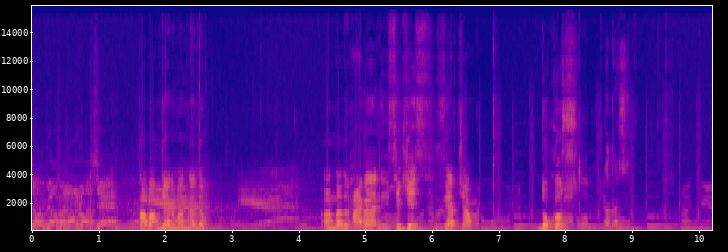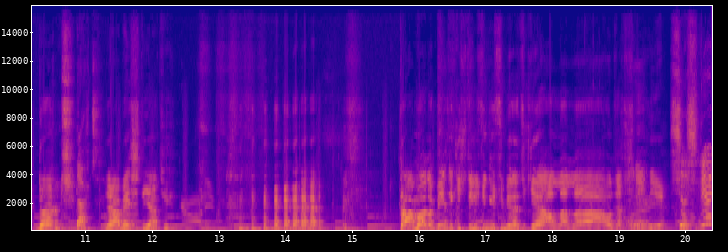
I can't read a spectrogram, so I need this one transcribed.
Şampiyon Fenerbahçe. Tamam canım anladım. Anladım. Hemen 8 hızlı yapacağım. 9 Problem two. 9. 4 4. Ya 5'ti ya tüh. tamam oğlum bildik işte yüzün gülsün birazcık ya. Allah Allah. Olacak şey değil ya. Şaşırıyor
